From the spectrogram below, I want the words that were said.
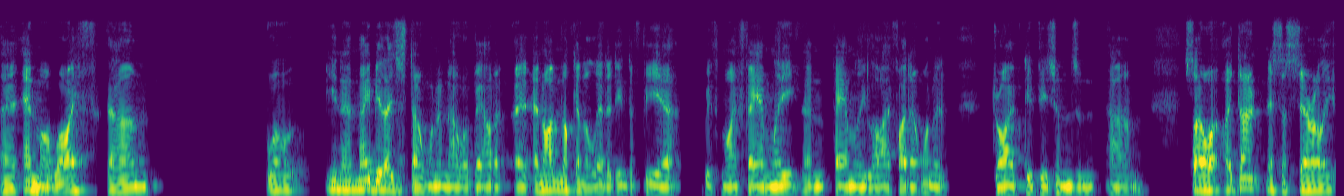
uh, and my wife. Um, well, you know, maybe they just don't want to know about it, and I'm not going to let it interfere with my family and family life. I don't want to drive divisions and um, so I don't necessarily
